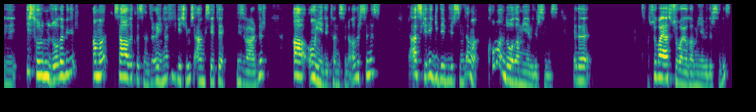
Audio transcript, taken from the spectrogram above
e, bir sorunuz olabilir ama sağlıklısınızdır. Örneğin hafif geçirmiş anksiyeteniz vardır. A17 tanısını alırsınız. Askere gidebilirsiniz ama komando olamayabilirsiniz. Ya da subay az subay olamayabilirsiniz.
